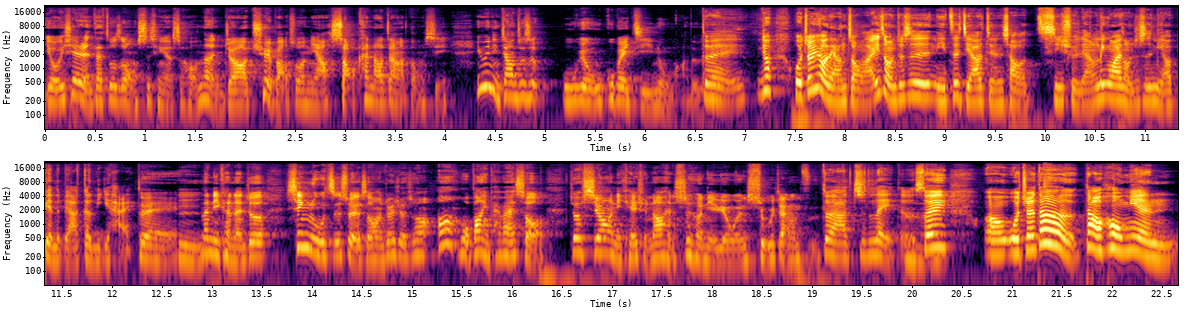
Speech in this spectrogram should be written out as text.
有一些人在做这种事情的时候，那你就要确保说你要少看到这样的东西，因为你这样就是无缘无故被激怒嘛，对不对？对，就我觉得有两种啊，一种就是你自己要减少吸取量，另外一种就是你要变得比他更厉害。对，嗯，那你可能就心如止水的时候，你就会觉得说，哦，我帮你拍拍手，就希望你可以选到很适合你的原文书这样子。对啊，之类的。嗯、所以，呃，我觉得到后面。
